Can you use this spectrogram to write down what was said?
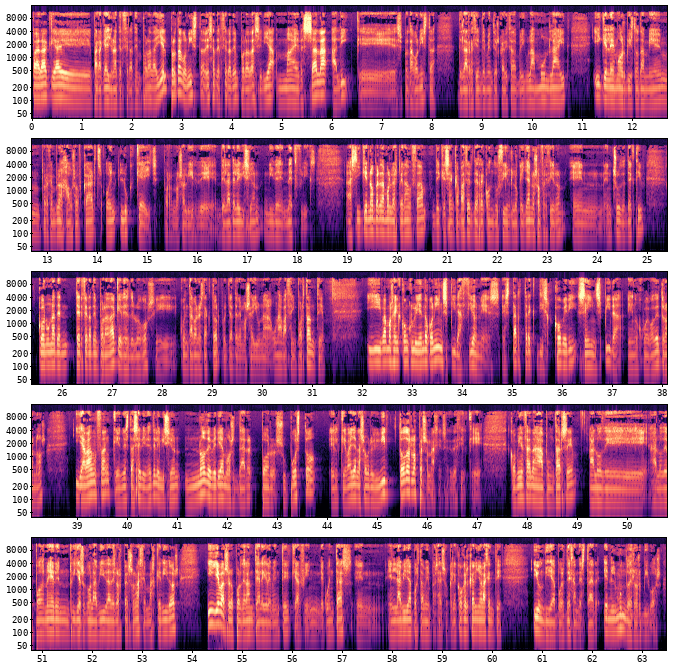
para que, hay, para que haya una tercera temporada. Y el protagonista de esa tercera temporada sería Mahershala Ali, que es protagonista de la recientemente oscarizada película Moonlight y que le hemos visto también, por ejemplo, en House of Cards o en Luke Cage, por no salir de la televisión ni de Netflix. Así que no perdamos la esperanza de que sean capaces de reconducir lo que ya nos ofrecieron en, True Detective con una tercera temporada que desde luego si cuenta con este actor pues ya tenemos ahí una, una baza importante. Y vamos a ir concluyendo con inspiraciones. Star Trek Discovery se inspira en Juego de Tronos y avanzan que en esta serie de televisión no deberíamos dar por supuesto el que vayan a sobrevivir todos los personajes. Es decir, que comienzan a apuntarse a lo de a lo de poner en riesgo la vida de los personajes más queridos y llevárselos por delante alegremente, que al fin de cuentas en, en la vida pues también pasa eso, que le coges cariño a la gente y un día pues dejan de estar en el mundo de los vivos.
